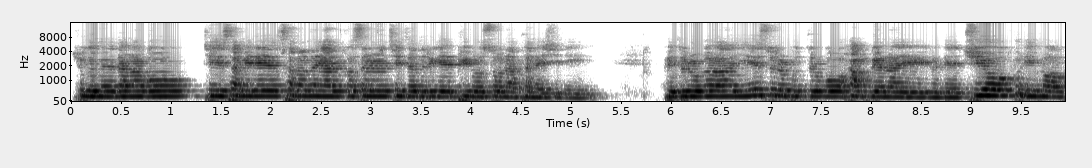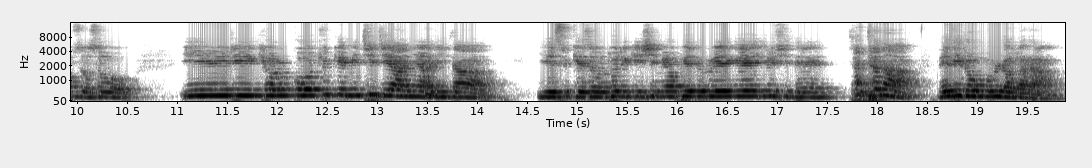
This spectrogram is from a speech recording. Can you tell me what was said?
죽음을 당하고 제3일에 살아나야 할 것을 제자들에게 비로소 나타내시니 베드로가 예수를 붙들고 항변하여 이르되 주여 그리 마옵소서 이 일이 결코 죽게 미치지 아니하리다. 예수께서 돌이키시며 베드로에게 이르시되 사탄아 내 뒤로 물러가라.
